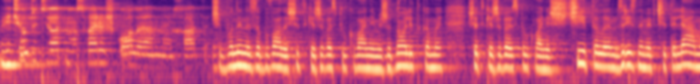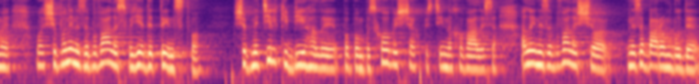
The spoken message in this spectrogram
Відчути цю атмосферу школи, а не хати. Щоб вони не забували, що таке живе спілкування між однолітками, що таке живе спілкування з вчителем, з різними вчителями, Ось, щоб вони не забували своє дитинство. Щоб не тільки бігали по бомбосховищах, постійно ховалися, але й не забували, що незабаром буде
